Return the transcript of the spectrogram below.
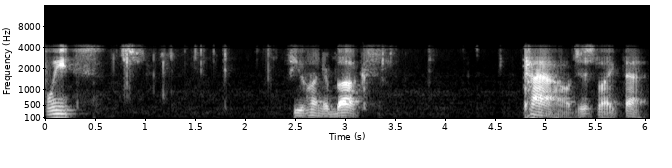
tweets, a few hundred bucks. Pow, just like that.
